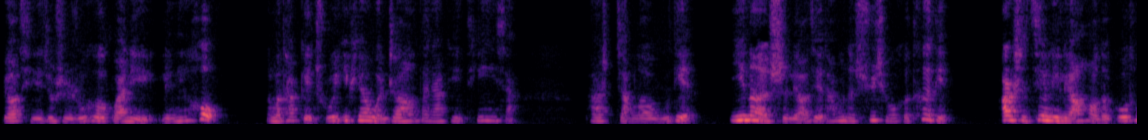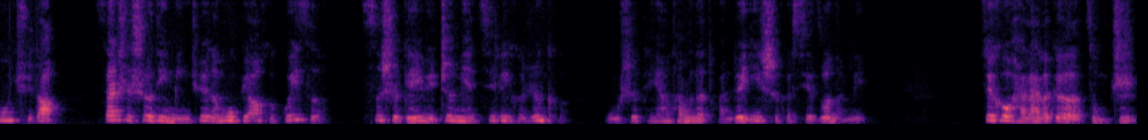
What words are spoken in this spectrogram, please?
标题就是如何管理零零后，那么他给出一篇文章，大家可以听一下。他讲了五点：一呢是了解他们的需求和特点；二是建立良好的沟通渠道；三是设定明确的目标和规则；四是给予正面激励和认可；五是培养他们的团队意识和协作能力。最后还来了个总之，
